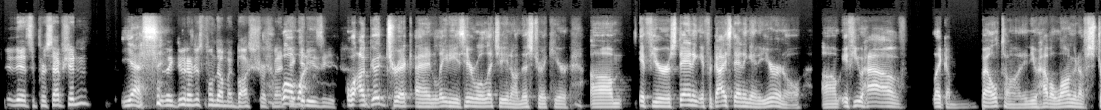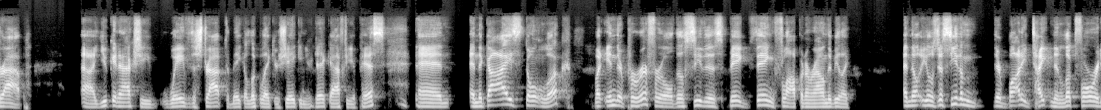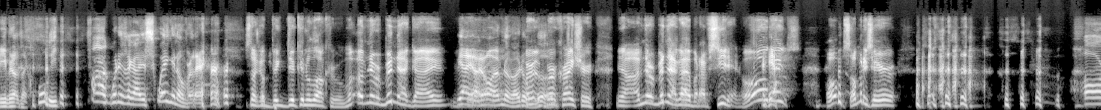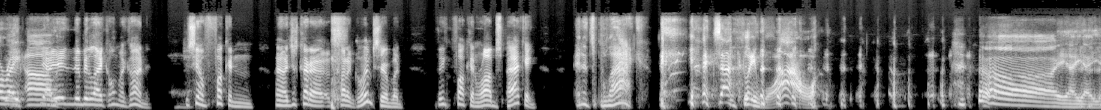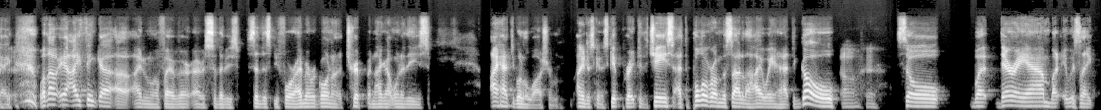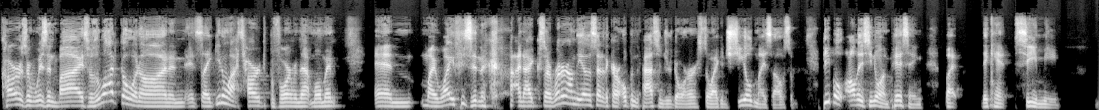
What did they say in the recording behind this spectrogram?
it's a perception. yes. It's like, dude, I'm just pulling down my box shorts, man. Well, Take what- it easy. Well, a good trick, and ladies, here we'll let you in on this trick here. Um, if you're standing, if a guy's standing in a urinal, um, if you have like a belt on and you have a long enough strap, uh, you can actually wave the strap to make it look like you're shaking your dick after you piss, and and the guys don't look, but in their peripheral, they'll see this big thing flopping around. They'll be like, and they'll you'll just see them their body tighten and look forward. Even though it's like, holy fuck, what is that guy swinging over there? It's like a big dick in a locker room. I've never been that guy. yeah, yeah, no, I'm no, I don't Bert, look. Bert Kreischer. You know, I've never been that guy, but I've seen it. Oh, Yeah. okay. oh, somebody's here. All right. yeah, Um, yeah, they'd be like, "Oh my god, you see how fucking?" I just kind of caught a glimpse here, but I think fucking Rob's packing, and it's black. yeah, exactly. Wow. Oh yeah, yeah, yeah. Well, that, I think uh, uh, I don't know if I've ever, ever said that said this before. I remember going on a trip and I got one of these. I had to go to the washroom. I'm just going to skip right to the chase. I had to pull over on the side of the highway and I had to go. Oh, yeah. So, but there I am. But it was like cars are whizzing by. So there's a lot going on. And it's like, you know what? It's hard to perform in that moment. And my wife is in the car. And I, so I run around the other side of the car, open the passenger door so I can shield myself. So people obviously know I'm pissing, but they can't see me.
